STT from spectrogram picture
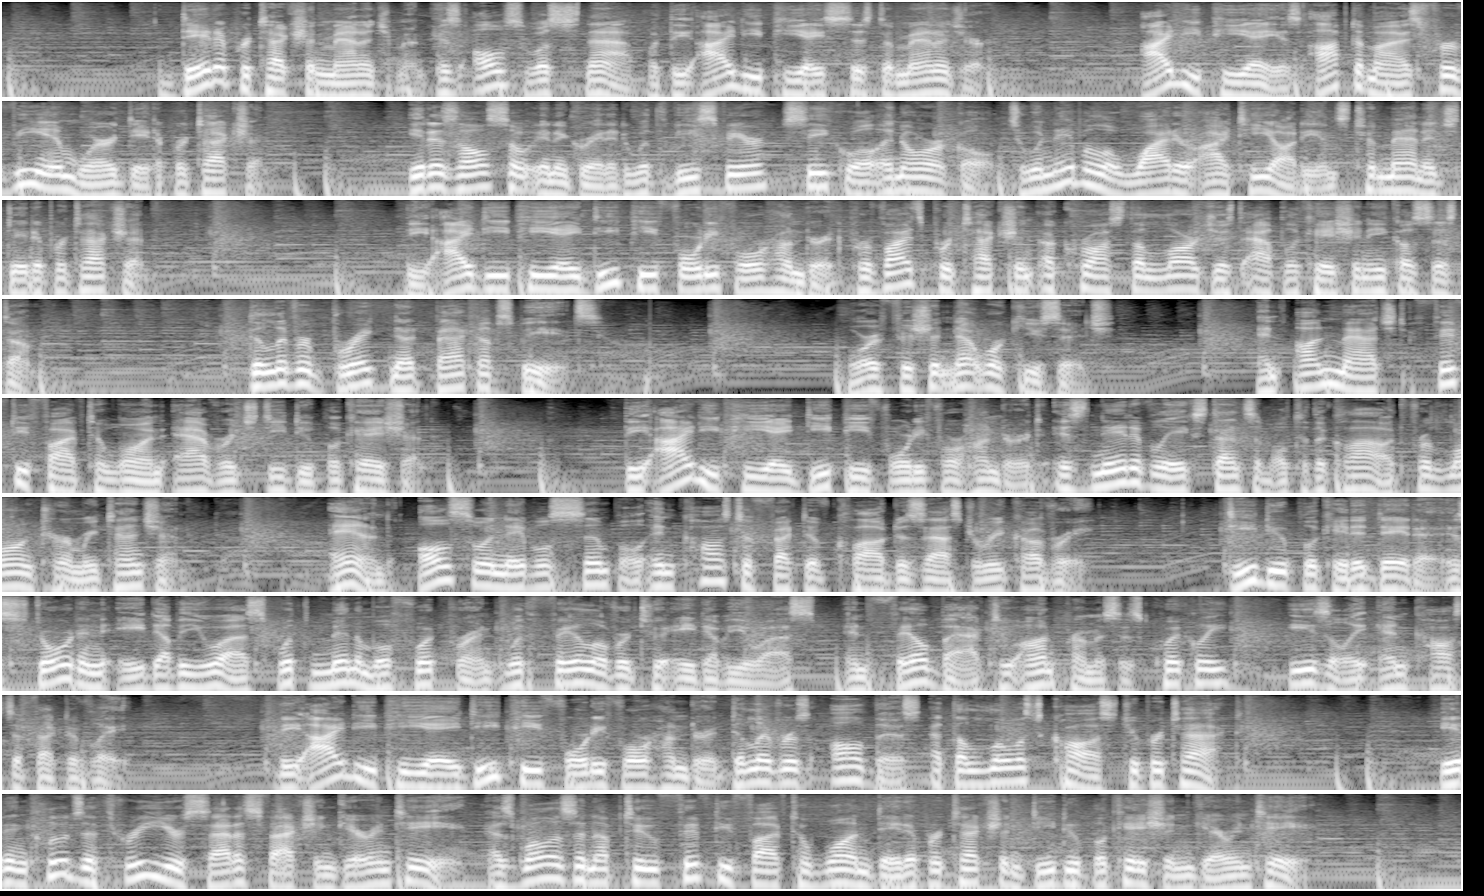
Data protection management is also a snap with the IDPA System Manager. IDPA is optimized for VMware data protection. It is also integrated with vSphere, SQL, and Oracle to enable a wider IT audience to manage data protection. The IDPA DP4400 provides protection across the largest application ecosystem. Deliver breakneck backup speeds, more efficient network usage, and unmatched 55 to 1 average deduplication. The IDPA DP4400 is natively extensible to the cloud for long-term retention and also enables simple and cost-effective cloud disaster recovery. Deduplicated data is stored in AWS with minimal footprint with failover to AWS and failback to on-premises quickly, easily, and cost-effectively. The IDPA DP4400 delivers all this at the lowest cost to protect. It includes a three-year satisfaction guarantee, as well as an up to 55 to 1 data protection deduplication guarantee.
